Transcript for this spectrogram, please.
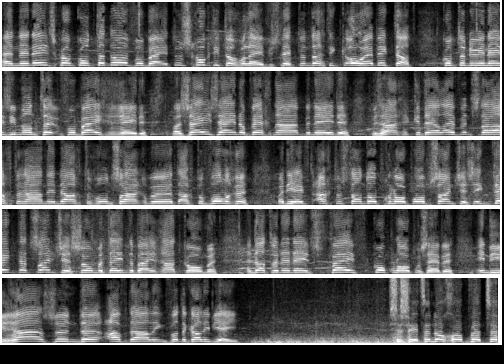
En ineens kwam Contador voorbij. Toen schrok hij toch wel even Schlek. Toen dacht ik, oh heb ik dat? Komt er nu ineens iemand uh, voorbij gereden. Maar zij zijn op weg naar beneden. We zagen Cadel Evans daar achteraan. In de achtergrond zagen we het achtervolgen. Maar die heeft achterstand opgelopen op Sanchez. Ik denk dat Sanchez zo meteen erbij gaat komen. En dat we ineens vijf koplopers hebben in die razende afdaling van de Galibier. Ze zitten nog op het uh,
